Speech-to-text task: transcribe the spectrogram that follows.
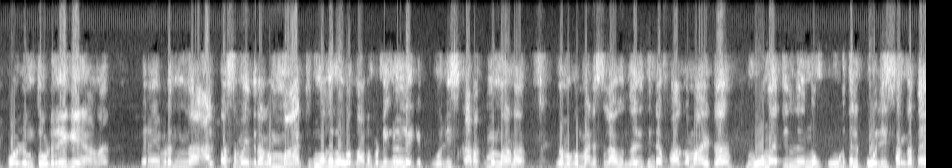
ഇപ്പോഴും തുടരുകയാണ്. ഇവരെ ഇവിടെ നിന്ന് അല്പസമയത്തിനകം മാറ്റുന്നതിനുള്ള നടപടികളിലേക്ക് പോലീസ് കടക്കുമെന്നാണ് നമുക്ക് മനസ്സിലാകുന്നത്. ഇതിന്റെ ഭാഗമായിട്ട് മൂന്നാറ്റിൽ നിന്നും കൂടുതൽ പോലീസ് സംഘത്തെ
